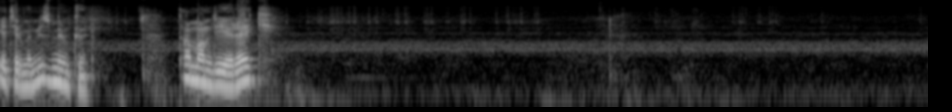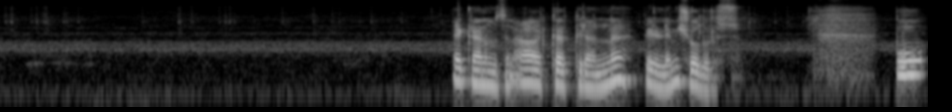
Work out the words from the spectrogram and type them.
getirmemiz mümkün. Tamam diyerek ekranımızın arka planını belirlemiş oluruz. Bu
